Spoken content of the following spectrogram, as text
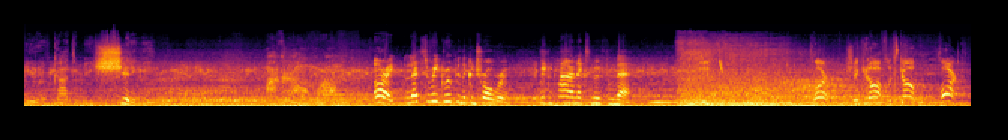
You have got to be shitting me. Marker homeworld. Alright, let's regroup in the control room. We can plan our next move from there. Clarke, shake it off. Let's go. Clarke!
